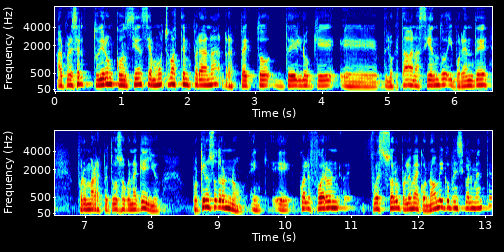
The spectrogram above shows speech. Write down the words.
al parecer tuvieron conciencia mucho más temprana respecto de lo, que, eh, de lo que estaban haciendo y por ende fueron más respetuosos con aquello. ¿Por qué nosotros no? Eh, ¿Cuáles fueron? ¿Fue solo un problema económico principalmente?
